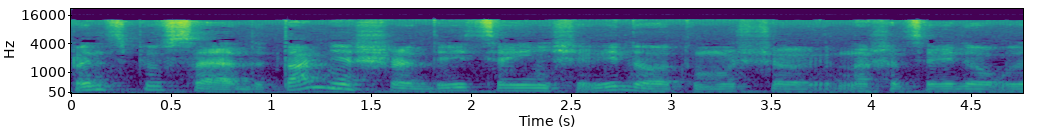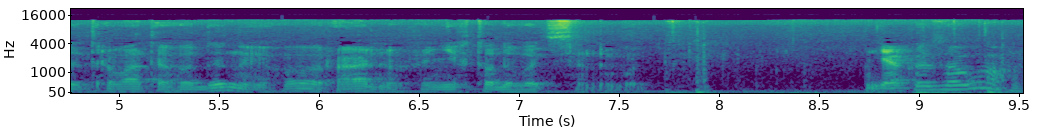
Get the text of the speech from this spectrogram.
Принципі, все. Детальніше дивіться інші відео, тому що наше це відео буде тривати годину, його реально вже ніхто дивитися не буде. Дякую за увагу.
